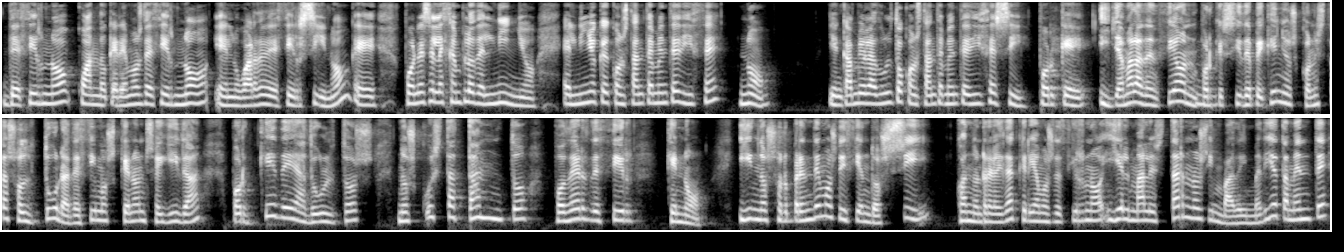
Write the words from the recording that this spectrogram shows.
decir no cuando queremos decir no en lugar de decir sí, ¿no? Que pones el ejemplo del niño, el niño que constantemente dice no, y en cambio el adulto constantemente dice sí. ¿Por qué? Y llama la atención, porque si de pequeños con esta soltura decimos que no enseguida, ¿por qué de adultos nos cuesta tanto poder decir que no? Y nos sorprendemos diciendo sí cuando en realidad queríamos decir no y el malestar nos invade inmediatamente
